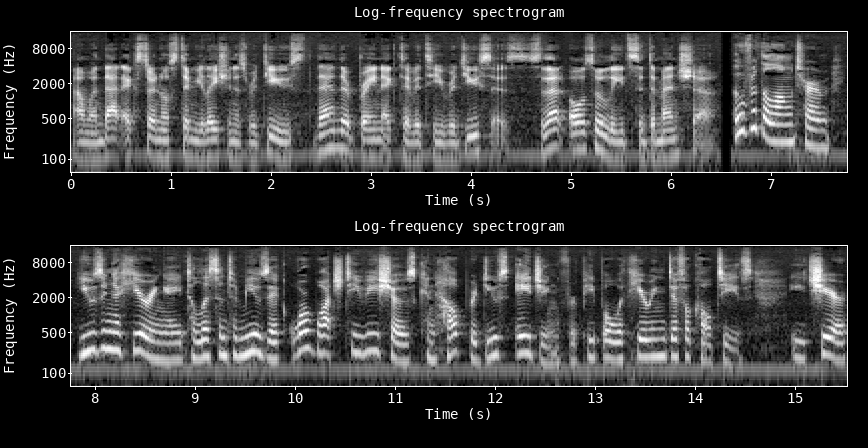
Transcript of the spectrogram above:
And when that external stimulation is reduced, then their brain activity reduces. So that also leads to dementia. Over the long term, using a hearing aid to listen to music or watch TV shows can help reduce aging for people with hearing difficulties. Each year,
